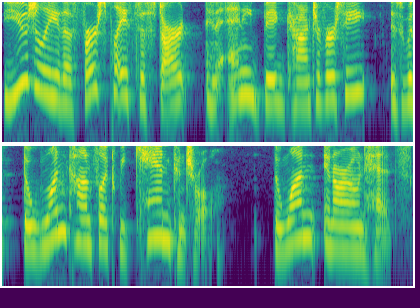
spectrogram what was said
Usually, the first place to start in any big controversy is with the one conflict we can control, the one in our own heads.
